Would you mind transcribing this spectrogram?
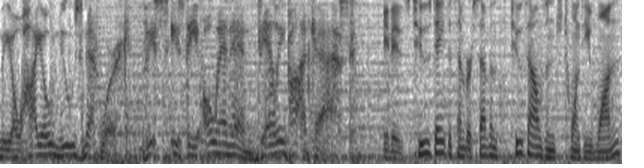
the Ohio News Network, this is the ONN Daily Podcast. It is Tuesday, December 7th, 2021.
